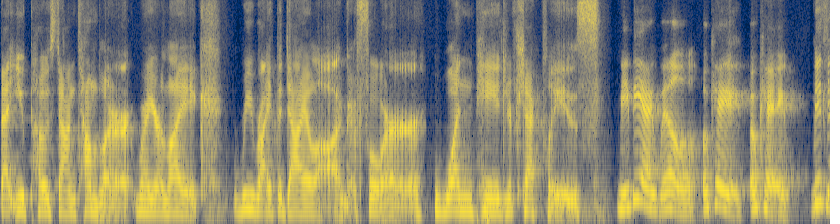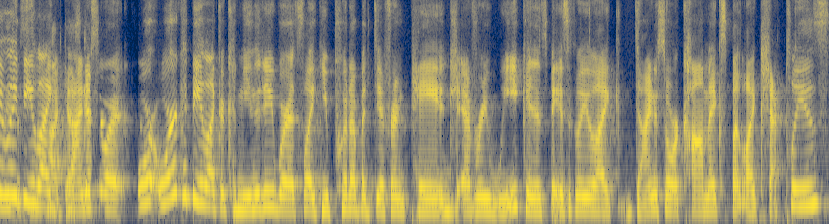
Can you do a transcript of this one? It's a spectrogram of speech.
that you post on Tumblr where you're like, rewrite the dialogue for one page of check, please. Maybe I will. Okay, okay. Basically, be like dinosaur, or or it could be like a community where it's like you put up a different page every week, and it's basically like dinosaur comics, but like check please,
